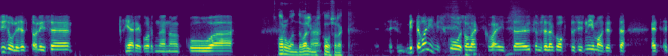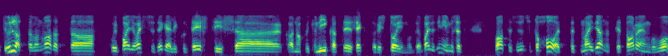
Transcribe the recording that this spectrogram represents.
sisuliselt oli see järjekordne nagu äh, aruande valimiskoosolek äh,? mitte valimiskoosolek, vaid äh, ütleme selle kohta siis niimoodi, et et, et üllatav on vaadata, kui palju asju tegelikult Eestis äh, ka noh, ütleme IKT sektoris toimub ja paljud inimesed vaatasid ja ütlesid, et ohoo, et, et ma ei teadnudki, et arengu,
